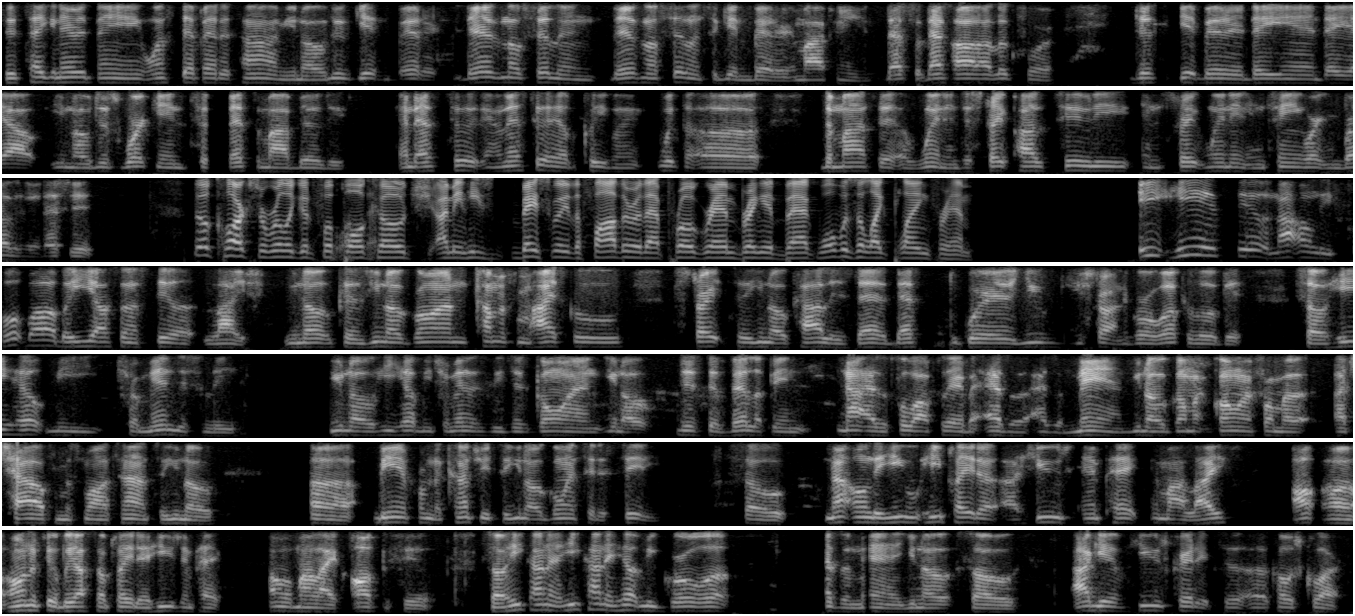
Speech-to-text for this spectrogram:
just taking everything one step at a time. You know, just getting better. There's no ceiling. There's no ceiling to getting better, in my opinion. That's that's all I look for. Just get better day in day out. You know, just working to the best of my ability, and that's to and that's to help Cleveland with the uh the mindset of winning, just straight positivity and straight winning and teamwork and brotherhood. That's it. Bill Clark's a really good football coach. I mean, he's basically the father of that program. Bring it back. What was it like playing for him? He he is still not only football, but he also instilled life. You know, because you know, growing coming from high school straight to you know college, that that's where you you starting to grow up a little bit. So he helped me tremendously you know, he helped me tremendously just going, you know, just developing not as a football player but as a as a man, you know, going going from a, a child from a small town to, you know, uh being from the country to, you know, going to the city. So not only he he played a, a huge impact in my life uh, on the field, but he also played a huge impact on my life off the field. So he kind of he kind of helped me grow up as a man, you know. So I give huge credit to uh, Coach Clark.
